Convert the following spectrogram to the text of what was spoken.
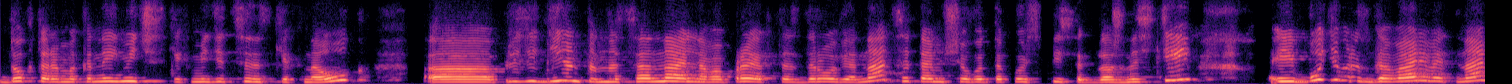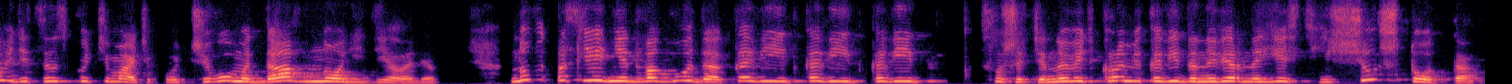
доктором экономических медицинских наук, э, президентом национального проекта «Здоровье нации», там еще вот такой список должностей – и будем разговаривать на медицинскую тематику, чего мы давно не делали. Ну вот последние два года ковид, ковид, ковид. Слушайте, но ведь кроме ковида, наверное, есть еще что-то.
